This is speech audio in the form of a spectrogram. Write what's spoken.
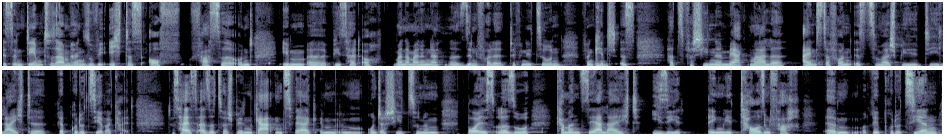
ist in dem Zusammenhang, so wie ich das auffasse und eben, äh, wie es halt auch meiner Meinung nach eine sinnvolle Definition von mhm. Kitsch mhm. ist, hat es verschiedene Merkmale. Eins davon ist zum Beispiel die leichte Reproduzierbarkeit. Das heißt also zum Beispiel ein Gartenzwerg im, im Unterschied zu einem Beuys oder so kann man sehr leicht, easy irgendwie tausendfach ähm, reproduzieren.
